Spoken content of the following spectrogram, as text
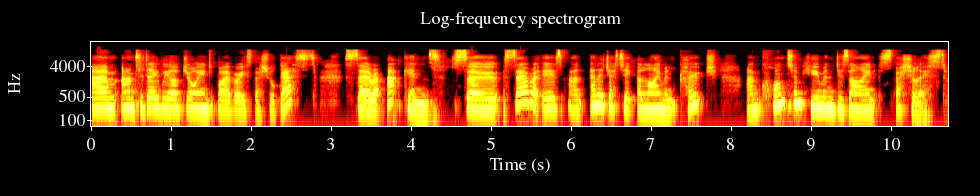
Um, and today we are joined by a very special guest, Sarah Atkins. So, Sarah is an energetic alignment coach and quantum human design specialist.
